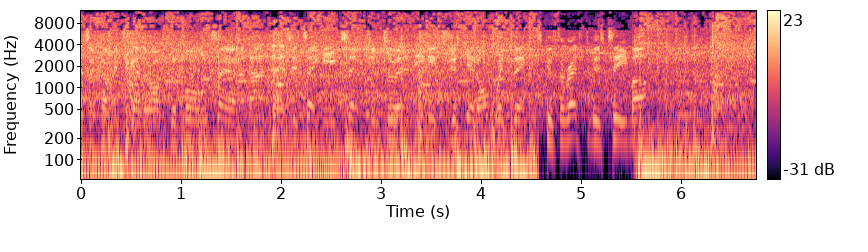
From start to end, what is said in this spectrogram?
as they're coming together off the ball. Theo Hernandez is taking exception to it and he needs to just get on with things because the rest of his team are.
